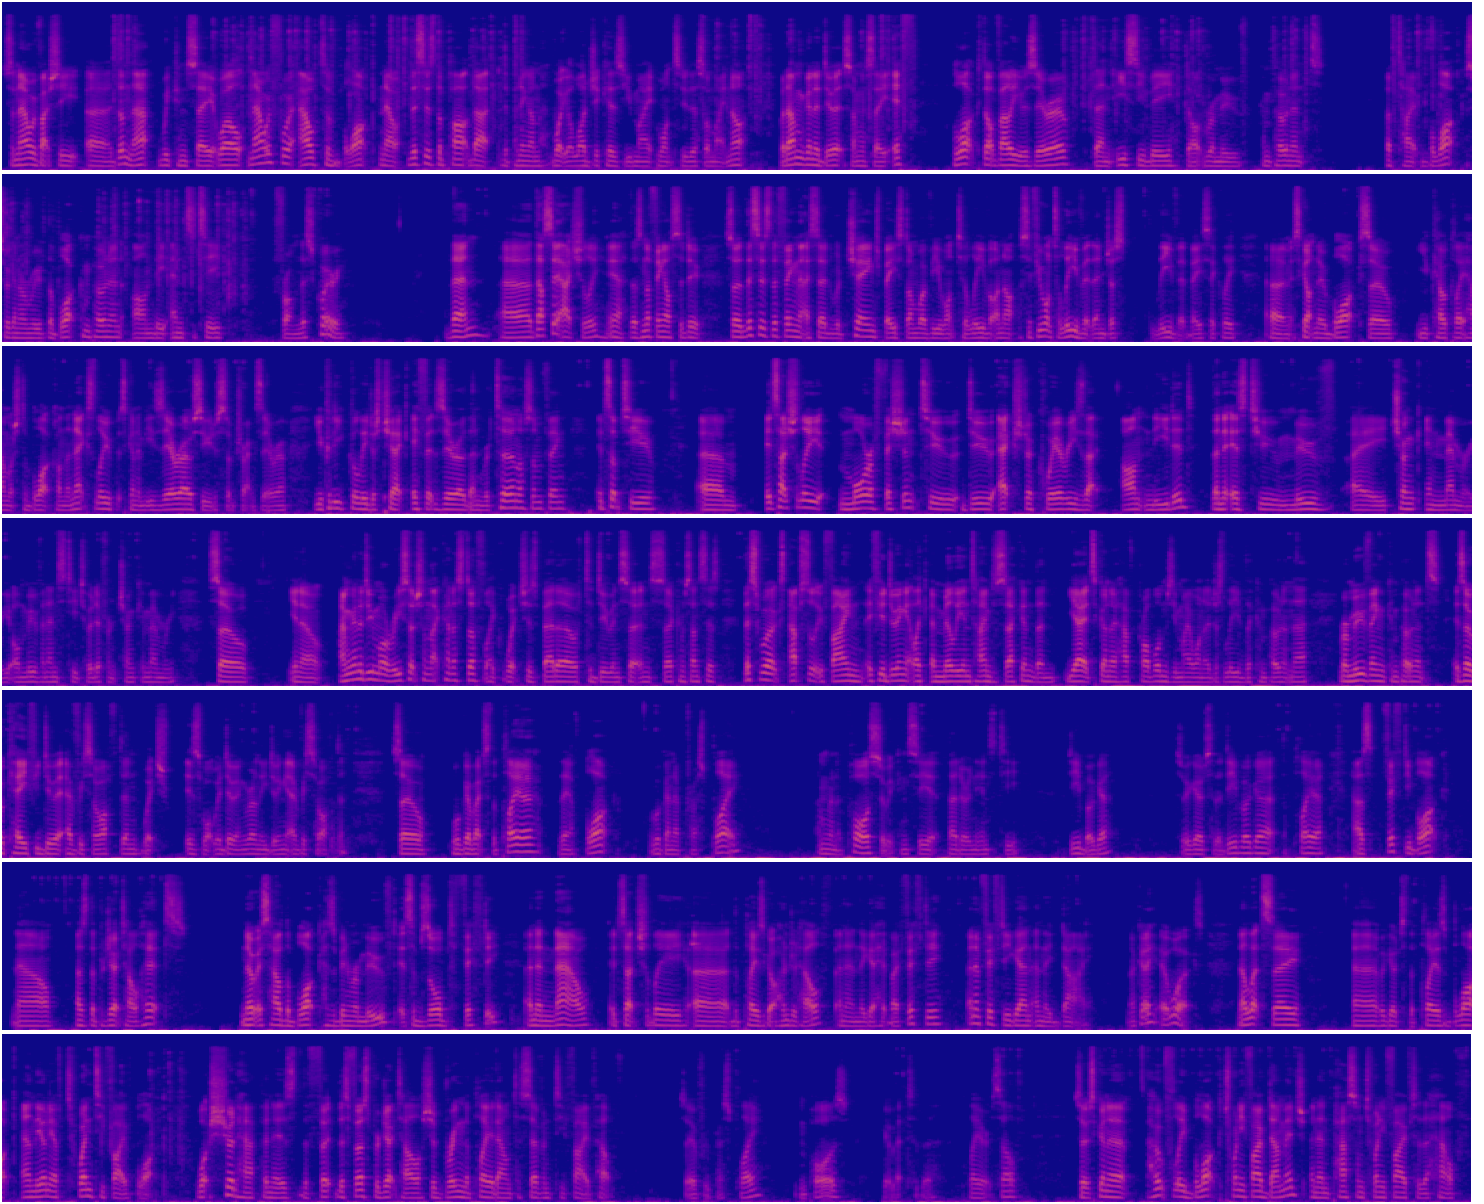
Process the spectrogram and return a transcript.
So now we've actually uh, done that, we can say, well, now if we're out of block, now this is the part that, depending on what your logic is, you might want to do this or might not, but I'm going to do it, so I'm going to say if block.value is 0, then ecb.remove component of type block. So we're going to remove the block component on the entity from this query. Then, uh, that's it actually. Yeah, there's nothing else to do. So this is the thing that I said would change based on whether you want to leave it or not. So if you want to leave it, then just leave it basically. Um, it's got no block, so you calculate how much to block on the next loop. It's going to be 0, so you just subtract 0. You could equally just check if it's 0, then return or something. It's up to you. Um, it's actually more efficient to do extra queries that aren't needed than it is to move a chunk in memory or move an entity to a different chunk in memory. So you know, I'm going to do more research on that kind of stuff, like which is better to do in certain circumstances. This works absolutely fine. If you're doing it like a million times a second, then yeah, it's going to have problems. You might want to just leave the component there. Removing components is okay if you do it every so often, which is what we're doing. We're only doing it every so often. So we'll go back to the player. They have block. We're going to press play. I'm going to pause so we can see it better in the entity debugger. So we go to the debugger. The player has 50 block. Now, as the projectile hits, Notice how the block has been removed. It's absorbed 50, and then now it's actually uh, the player's got 100 health, and then they get hit by 50, and then 50 again, and they die. Okay, it works. Now let's say uh, we go to the player's block, and they only have 25 block. What should happen is the this first projectile should bring the player down to 75 health. So if we press play and pause, go back to the player itself. So it's going to hopefully block 25 damage and then pass on 25 to the health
